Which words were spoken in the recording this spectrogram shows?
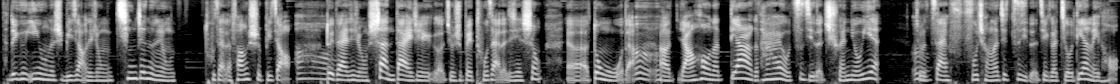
它的用应用的是比较这种清真的那种屠宰的方式，比较对待这种善待这个就是被屠宰的这些生呃动物的。嗯啊，然后呢，第二个他还有自己的全牛宴。就在福成了这自己的这个酒店里头，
